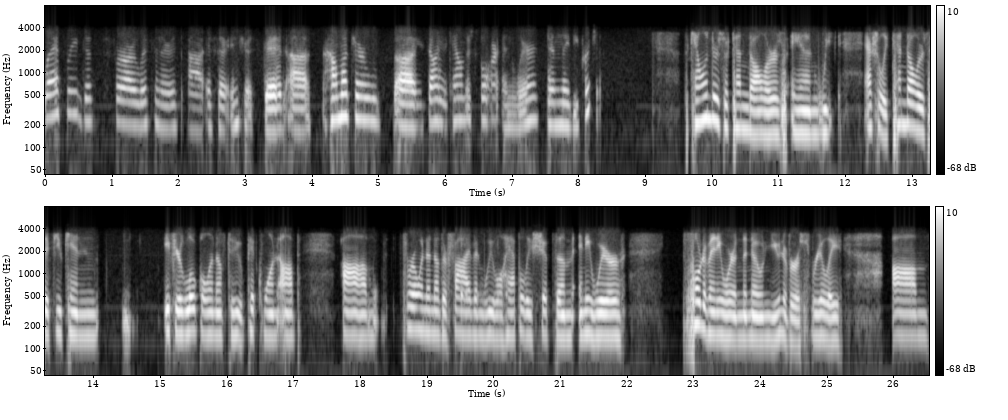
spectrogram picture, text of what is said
lastly, just for our listeners, uh, if they're interested, uh, how much are uh, you selling the calendars for, and where can they be purchased? The calendars are ten dollars, and we actually ten dollars if you can, if you're local enough to pick one up. Um, throw in another five, and we will happily ship them anywhere, sort of anywhere in the known universe, really. Um,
